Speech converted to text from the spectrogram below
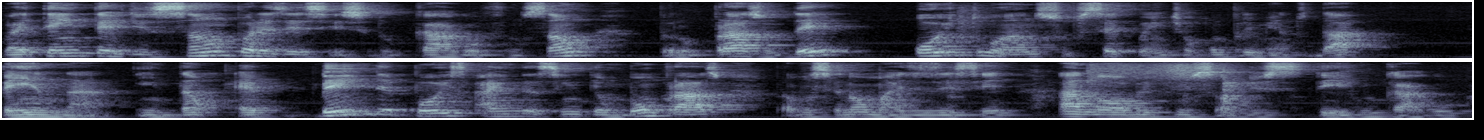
vai ter interdição por exercício do cargo ou função pelo prazo de oito anos subsequente ao cumprimento da pena. Então, é bem depois, ainda assim, tem um bom prazo para você não mais exercer a nobre função de ter um cargo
